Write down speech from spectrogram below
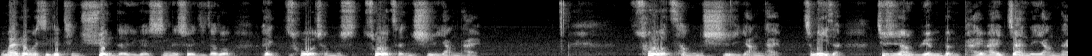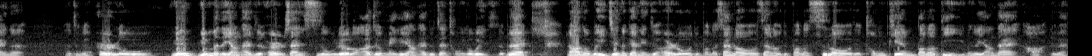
我们还认为是一个挺炫的一个新的设计，叫做哎错层式错层式阳台。错层式阳台什么意思？就是让原本排排站的阳台呢，呃，这个二楼。原原本的阳台就是二三四五六楼啊，这个每个阳台都在同一个位置，对不对？然后呢，违建的概念就二楼就包到三楼，三楼就包到四楼，就从天包到地那个阳台啊，对不对？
